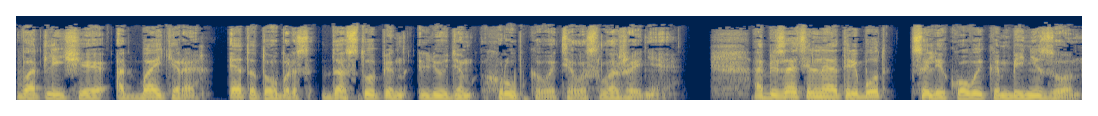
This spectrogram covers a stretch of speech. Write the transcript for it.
В отличие от байкера, этот образ доступен людям хрупкого телосложения. Обязательный атрибут – целиковый комбинезон,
